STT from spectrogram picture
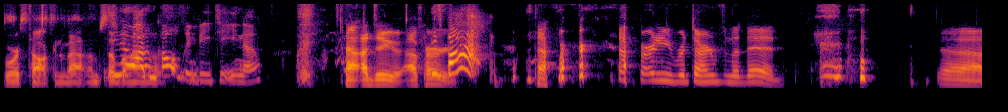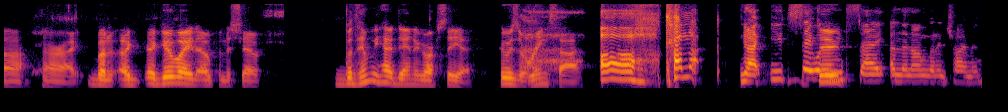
worth talking about. I'm so you know behind. Adam. Cole's in BTE now. I, I do. I've heard. He's back. I've heard. I've heard he returned from the dead. Uh, all right, but a, a good way to open the show. But then we had Daniel Garcia, who was at ringside. Oh, can I? Right, you say what you Dude. need to say, and then I'm going to chime in.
